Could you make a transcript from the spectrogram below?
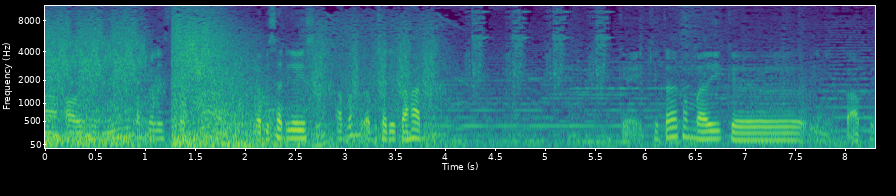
nah kalau ini, pakai listrik nggak bisa di apa nggak bisa ditahan. Oke kita kembali ke ini ke api.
